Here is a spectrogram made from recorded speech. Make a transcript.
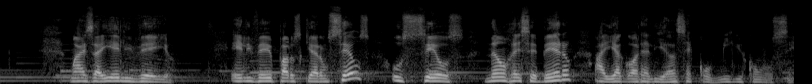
Mas aí ele veio. Ele veio para os que eram seus, os seus não receberam, aí agora a aliança é comigo e com você.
